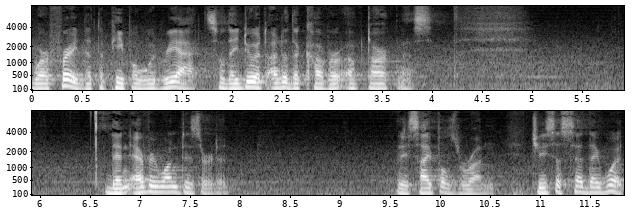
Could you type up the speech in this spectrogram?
were afraid that the people would react, so they do it under the cover of darkness. Then everyone deserted. The disciples run. Jesus said they would.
